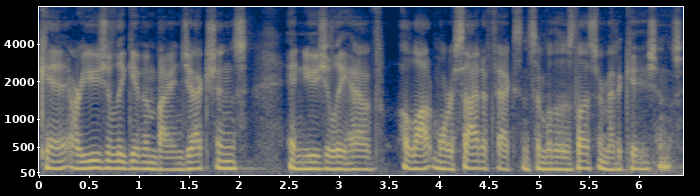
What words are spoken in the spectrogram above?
can, are usually given by injections and usually have a lot more side effects than some of those lesser medications.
